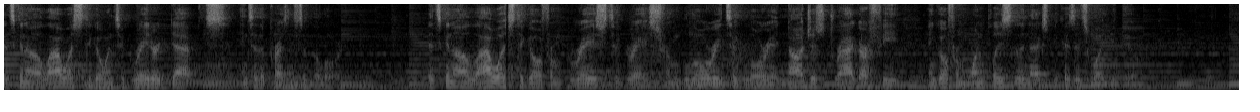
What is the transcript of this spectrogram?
it's going to allow us to go into greater depths into the presence of the Lord. It's going to allow us to go from grace to grace, from glory to glory, and not just drag our feet and go from one place to the next because it's what you do.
